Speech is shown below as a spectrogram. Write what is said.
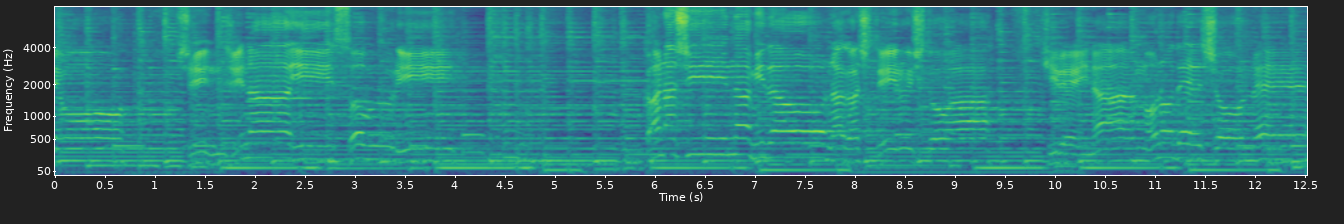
ても信じないそぶり悲しい涙を流している人は綺麗なものでしょうね。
